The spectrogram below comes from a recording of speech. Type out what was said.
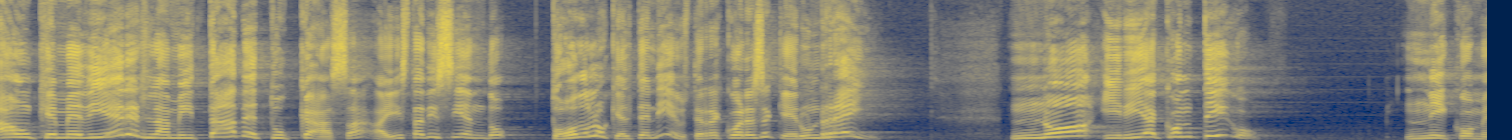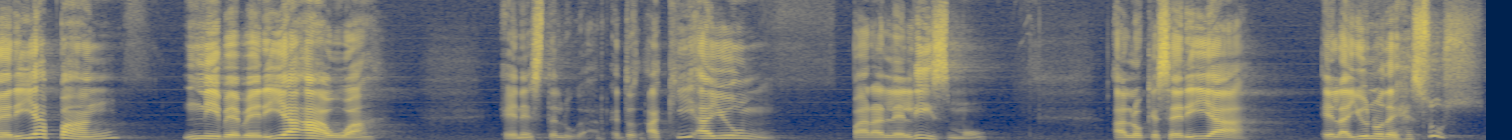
aunque me dieres la mitad de tu casa, ahí está diciendo todo lo que él tenía. Usted recuérdese que era un rey. No iría contigo, ni comería pan, ni bebería agua en este lugar. Entonces, aquí hay un paralelismo a lo que sería el ayuno de Jesús.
